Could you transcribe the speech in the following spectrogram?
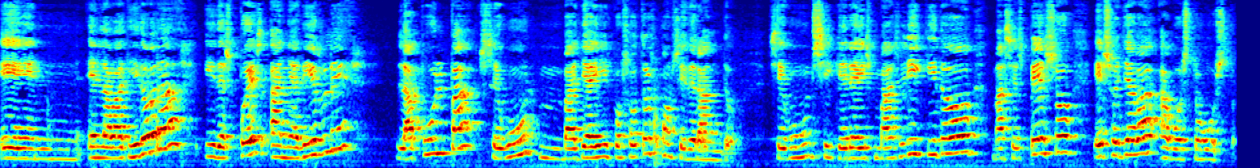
en, en, la batidora y después añadirle la pulpa según vayáis vosotros considerando. Según si queréis más líquido, más espeso, eso ya va a vuestro gusto.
